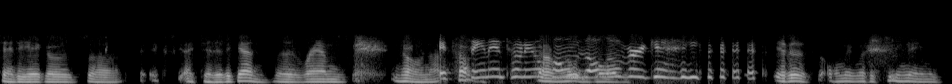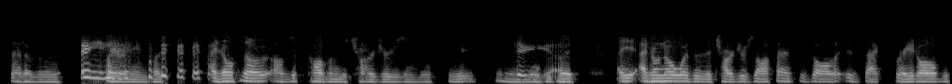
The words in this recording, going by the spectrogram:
San Diego's. Uh, ex- I did it again. The Rams. No, not. It's Santonio Oh, Holmes all over again. It is only with a team name instead of a player name, but I don't know. I'll just call them the Chargers, and we'll see. And There we'll you be go. good. I, I don't know whether the Chargers offense is all is that great all of a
